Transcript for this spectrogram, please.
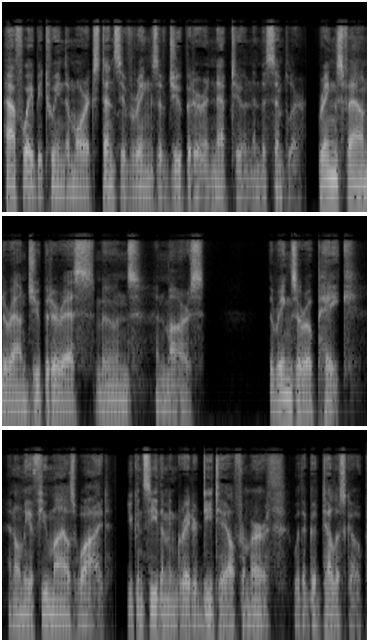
halfway between the more extensive rings of Jupiter and Neptune and the simpler rings found around Jupiter's moons and Mars. The rings are opaque and only a few miles wide. You can see them in greater detail from Earth with a good telescope.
